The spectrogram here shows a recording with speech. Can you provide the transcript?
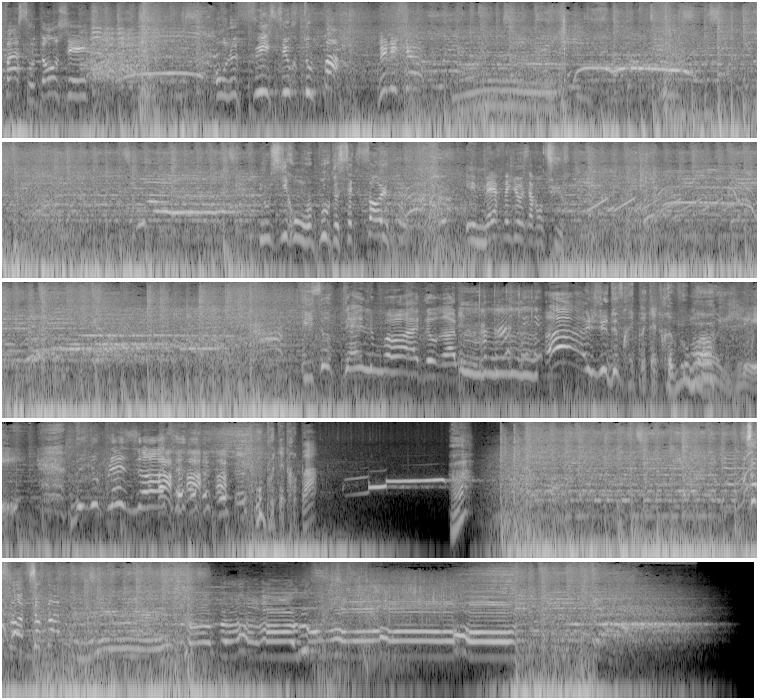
Face au danger, on ne fuit surtout pas Munitions Nous irons au bout de cette folle et merveilleuse aventure. sont tellement adorables. Ah, je devrais peut-être vous ah. manger. Mais je plaisante. Ou peut-être pas. Hein Sauve-toi Sauve-toi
